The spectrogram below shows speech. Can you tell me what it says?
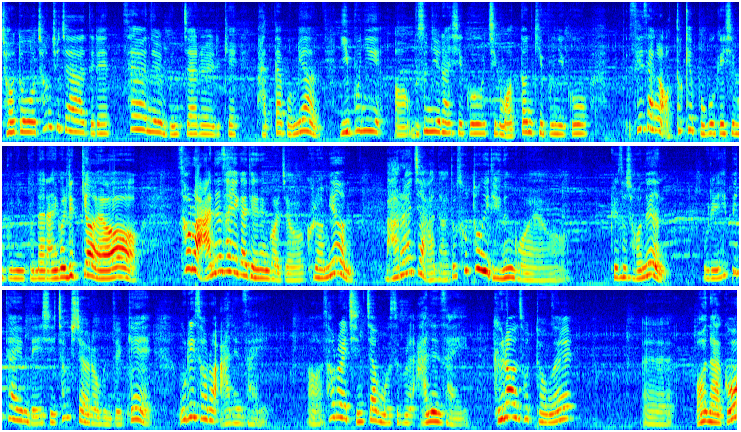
저도 청취자들의 사연을 문자를 이렇게 받다 보면 이분이 어, 무슨 일 하시고 지금 어떤 기분이고 세상을 어떻게 보고 계신 분이구나라는 걸 느껴요. 서로 아는 사이가 되는 거죠. 그러면 말하지 않아도 소통이 되는 거예요. 그래서 저는 우리 해피타임 4시 청취자 여러분들께 우리 서로 아는 사이, 어, 서로의 진짜 모습을 아는 사이, 그런 소통을 에, 원하고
